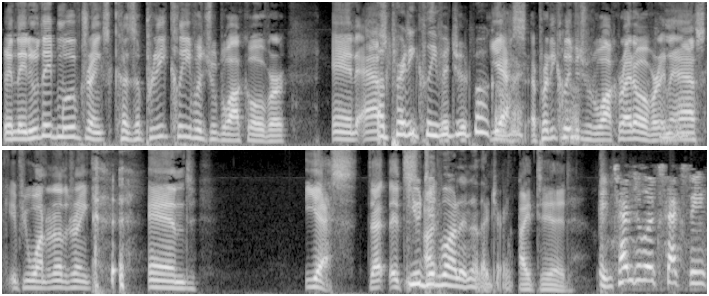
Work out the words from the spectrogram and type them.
And they knew they'd move drinks because a pretty cleavage would walk over and ask. a pretty cleavage would walk Yes, over. a pretty cleavage would walk right over and Mhm. ask if you want another drink. and yes, that it's You did I- want another drink. I did. Intend to look sexy,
